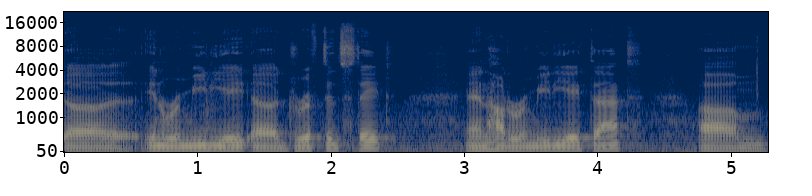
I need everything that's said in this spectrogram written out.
uh, in a remediate uh, drifted state and how to remediate that. Um,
